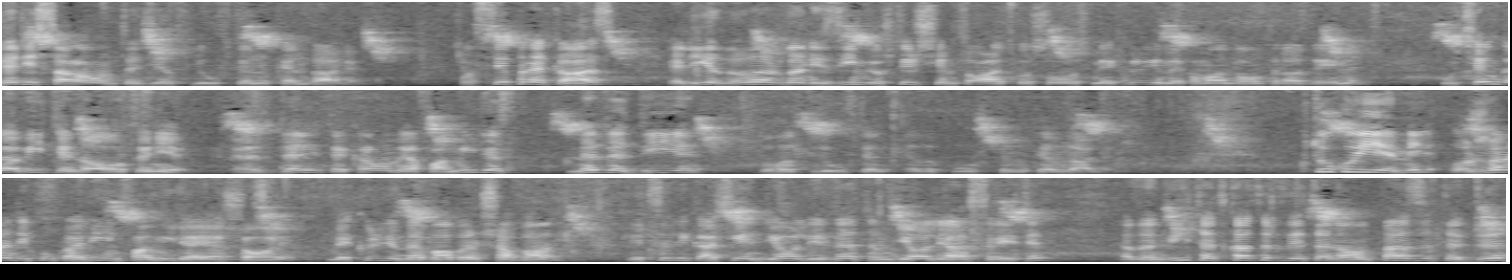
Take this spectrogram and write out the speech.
deri sa ranë të gjithë luftën nuk e ndalën. Po si Prekaz e lidh edhe organizimi i Ushtrisë Çlirimtare të Kosovës me krye me komandantin Ademin, ku që nga viti nëntëdhjetë e një e deri tek rënia e familjes me vetëdije do thotë luftën edhe pushkën nuk e ndalën. Këtu ku jemi, është vendi ku ka lind familja Jashari, me krye me babën Shaban, i cili ka qenë djali i vetëm, djali i hasretit, edhe në vitet katërdhjetë e nëntë, pesëdhjetë e dy,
